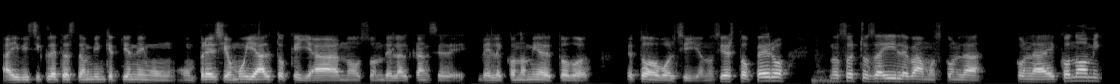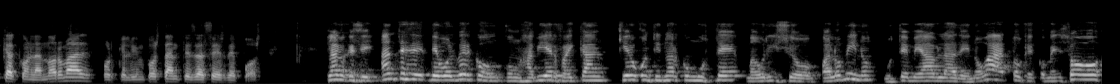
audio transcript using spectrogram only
hay bicicletas también que tienen un, un precio muy alto que ya no son del alcance de, de, la economía de todo, de todo bolsillo, ¿no es cierto? Pero nosotros ahí le vamos con la con la económica, con la normal, porque lo importante es hacer deporte. Claro que sí. Antes de, volver con, con, Javier Faicán, quiero continuar con usted, Mauricio Palomino. Usted me habla de novato que comenzó,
